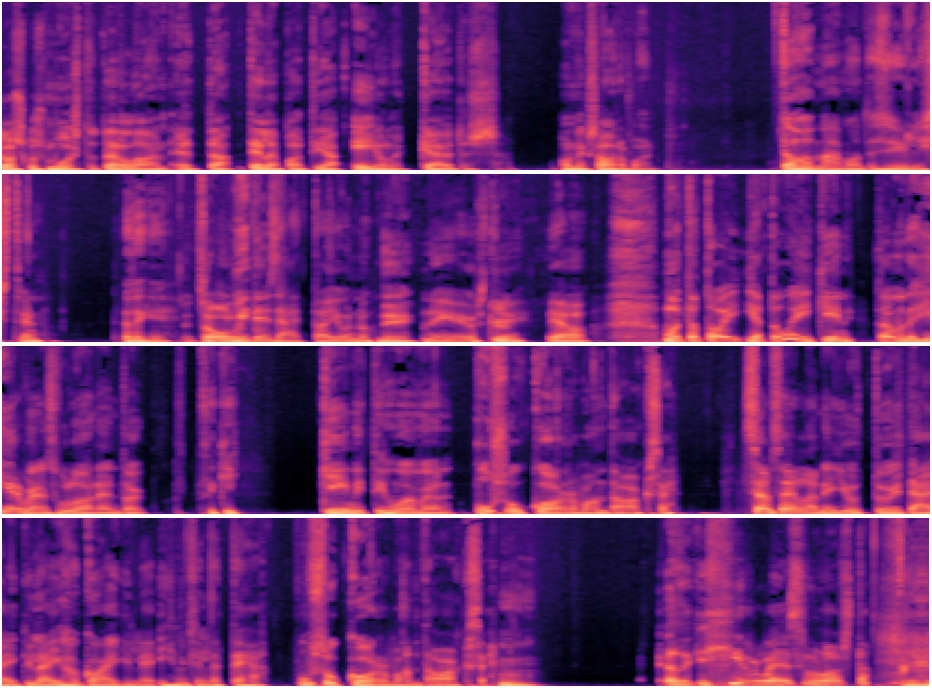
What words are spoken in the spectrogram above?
Joskus muistutellaan, että telepatia ei ole käytössä. Onneksi arvoin. Tuohon mä muuten syyllistyn. Jotenkin. Et sä Miten sä et tajunnut? Niin. Niin just Kyllä. niin. Joo. Mutta toi, ja toikin, toi on muuten hirveän sulonen, toi, sekin kiinnitti huomioon pusu korvan taakse. Se on sellainen juttu, mitä ei kyllä ihan kaikille ihmisille tehdä. Pusu korvan taakse. Mm. Jotenkin hirveän sulosta. Ei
